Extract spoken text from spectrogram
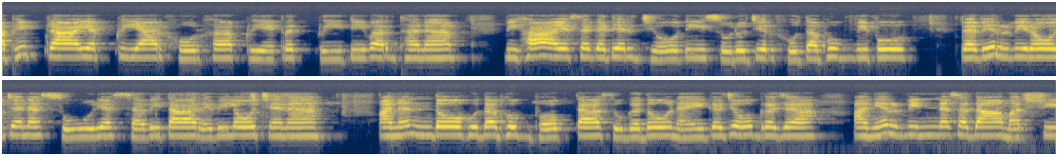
अभिप्रायप्रियार्होर्ह प्रियकृत्प्रीतिवर्धन विहाय स गतिर्ज्योतिसुरुचिर्हुतभुग्विपु रविर्विरोचनः सूर्यः सविता रविलोचन अनन्दो हुदभुग्भोक्ता सुगदो नैगजोऽग्रज अनिर्विण्ण सदामर्षि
